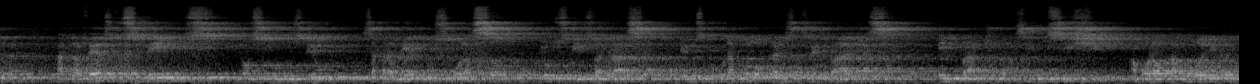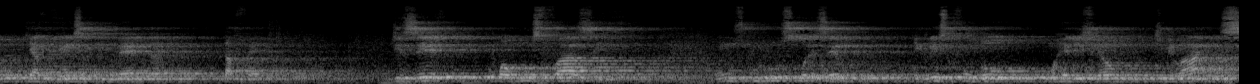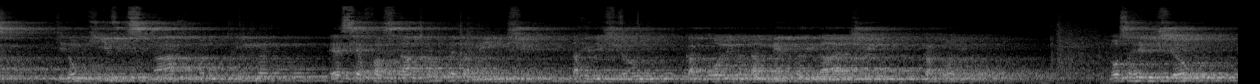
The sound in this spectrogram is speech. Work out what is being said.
através dos meios que Senhor nos deu, sacramentos, oração e outros meios da graça, devemos procurar colocar essas verdades em prática. Assim consiste a moral católica, que é a vivência concreta da fé. Dizer, como alguns fazem, uns gurus, por exemplo, que Cristo fundou uma religião de milagres, que não quis ensinar uma é se afastar completamente da religião católica, da mentalidade católica. Nossa religião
